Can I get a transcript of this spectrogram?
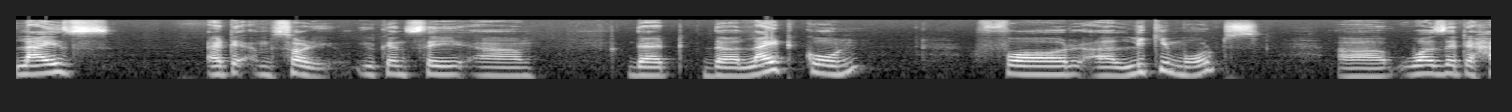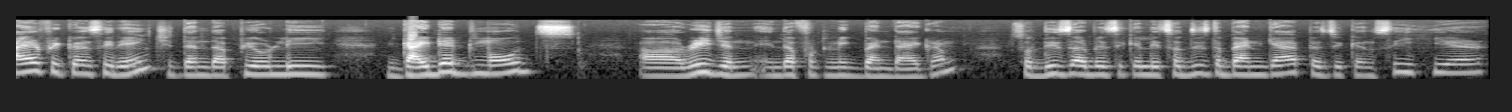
lies at a, I'm sorry you can say um, that the light cone for uh, leaky modes uh, was at a higher frequency range than the purely guided modes uh, region in the photonic band diagram. So, these are basically, so this is the band gap as you can see here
